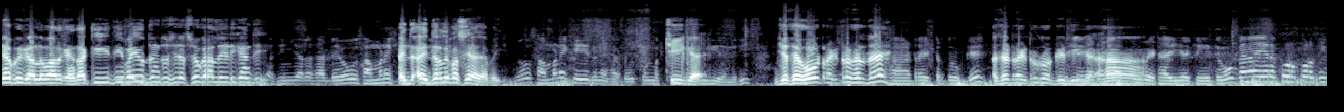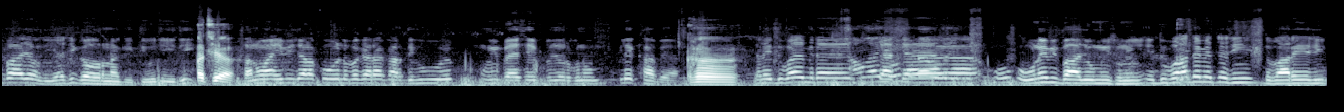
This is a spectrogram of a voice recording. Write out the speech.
ਇਹ ਕੋਈ ਗੱਲਬਾਤ ਕਹਿੰਦਾ ਕੀ ਦੀ ਬਾਈ? ਉਦੋਂ ਤੁਸੀਂ ਦੱਸਿਓ ਗੱਲ ਜਿਹੜੀ ਕਹਿੰਦੀ। ਅਸੀਂ ਯਾਰ ਸਾਡੇ ਉਹ ਸਾਹਮਣੇ ਇੱਧ- ਇੱਧਰਲੇ ਪਾਸੇ ਆ ਜਾ ਬਾਈ। ਉਹ ਸਾਹਮਣੇ ਖੇਤ ਨੇ ਸਾਡੇ ਉੱਥੇ ਮੱਕੀ ਠੀਕ ਹੈ। ਲੱਗੀ ਹੋਈ ਮੇਰੀ। ਜਿੱਥੇ ਹੋਰ ਟਰੈਕਟਰ ਫਿਰਦਾ ਹੈ? ਹਾਂ ਟਰੈਕਟਰ ਤੋਂ ਅੱਗੇ। ਅੱਛਾ ਟਰੈਕਟਰ ਤੋਂ ਅੱਗੇ ਠੀਕ ਹੈ ਹਾਂ। ਬੈਠਾ ਹੀ ਆ ਖੇਤ ਉਹ ਕਹਿੰਦਾ ਯਾਰ ਕੁਰ ਕੁਰ ਦੀ ਆਵਾਜ਼ ਆਉਂਦੀ ਆ ਅਸੀਂ ਗੌਰ ਨਾ ਕੀਤੀ ਉਹ ਚੀਜ਼ ਦੀ। ਅੱਛਾ। ਸਾਨੂੰ ਐਂ ਵੀ ਚੱਲ ਕੋਲ ਵਗੈਰਾ ਕਰਦੀ ਹੂ ਉਹੀ ਵੈਸੇ ਬਜ਼ੁਰਗ ਨੂੰ ਭਲੇਖਾ ਪਿਆ। ਹਾਂ। ਚਲ ਇਦੋਂ ਬਾਅਦ ਮੇਰਾ ਚਾਚਾ ਆਇਆ ਉਹ ਉਹਨੇ ਵੀ ਬਾਜ ਉਮੀ ਸੁਣੀ। ਇਦੋਂ ਬਾਅਦ ਦੇ ਵਿੱਚ ਅਸੀਂ ਦੁਬਾਰੇ ਅਸੀਂ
